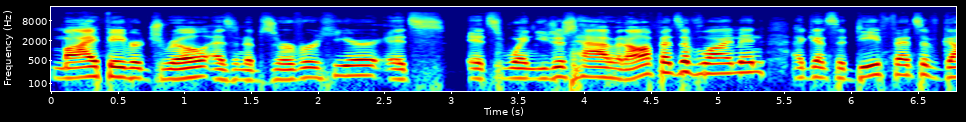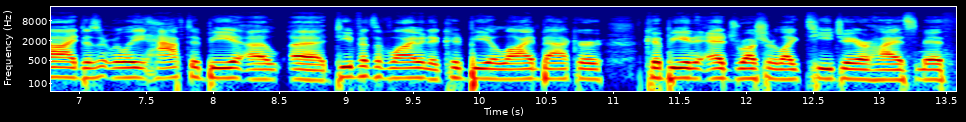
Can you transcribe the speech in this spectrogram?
my favorite drill as an observer here. It's it's when you just have an offensive lineman against a defensive guy. It doesn't really have to be a, a defensive lineman. It could be a linebacker, could be an edge rusher like TJ or Highsmith.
